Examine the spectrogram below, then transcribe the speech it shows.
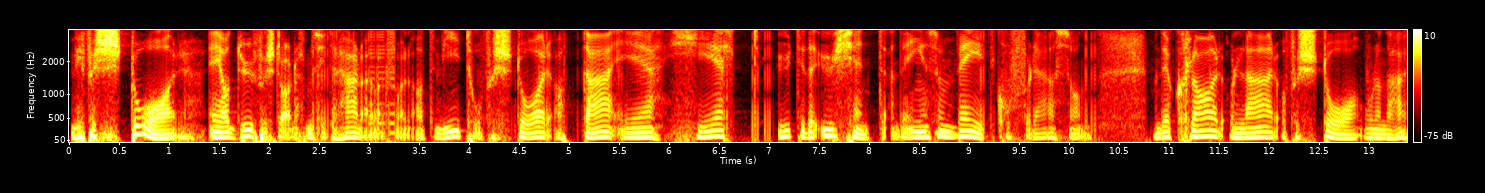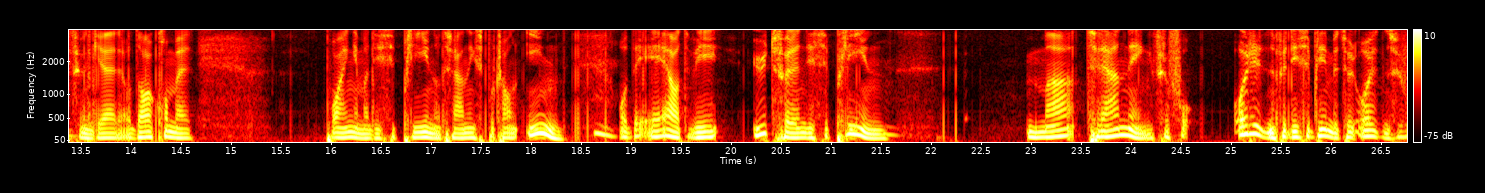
vi forstår, jeg og du forstår som sitter her da i hvert fall, at vi to forstår at det er helt ute i det ukjente. Det er ingen som vet hvorfor det er sånn. Men det å klare å lære å forstå hvordan det her fungerer, og da kommer poenget med disiplin og treningsportalen inn, Mm. og det er at vi utfører en disiplin med trening for å få orden, for disiplin betyr orden, så vi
